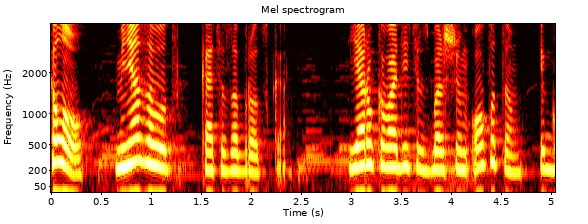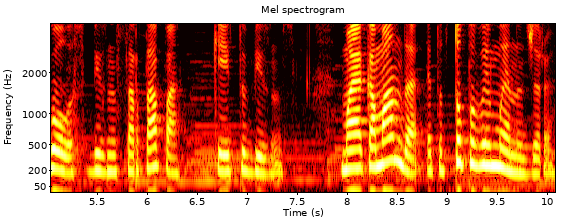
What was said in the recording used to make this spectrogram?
Hello, меня зовут Катя Забродская. Я руководитель с большим опытом и голос бизнес-стартапа Kate to Business. Моя команда – это топовые менеджеры,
